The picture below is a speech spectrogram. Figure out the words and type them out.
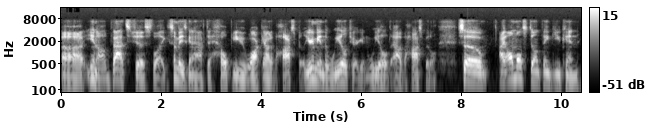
uh, you know, that's just like somebody's going to have to help you walk out of the hospital. You're going to be in the wheelchair getting wheeled out of the hospital. So I almost don't think you can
